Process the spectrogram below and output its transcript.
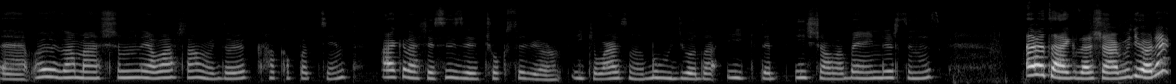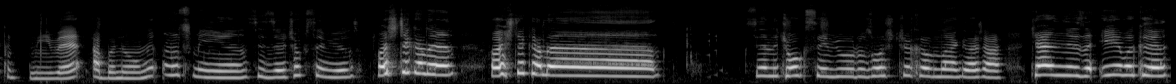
E, o yüzden ben şimdi yavaştan videoyu ka- kapatayım. Arkadaşlar sizleri çok seviyorum. İyi ki varsınız. Bu videoda ki de inşallah beğenirsiniz. Evet arkadaşlar videoya like atmayı ve abone olmayı unutmayın. Sizleri çok seviyoruz. Hoşçakalın. Hoşçakalın. Seni çok seviyoruz. Hoşçakalın arkadaşlar. Kendinize iyi bakın.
